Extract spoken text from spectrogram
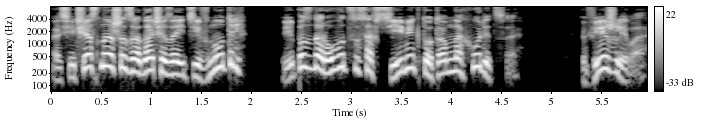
А сейчас наша задача зайти внутрь и поздороваться со всеми, кто там находится. Вежливо,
